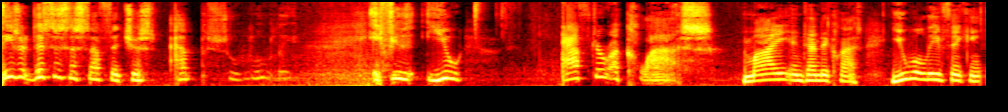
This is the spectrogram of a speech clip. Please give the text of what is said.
These are this is the stuff that just absolutely if you you after a class my intended class, you will leave thinking,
